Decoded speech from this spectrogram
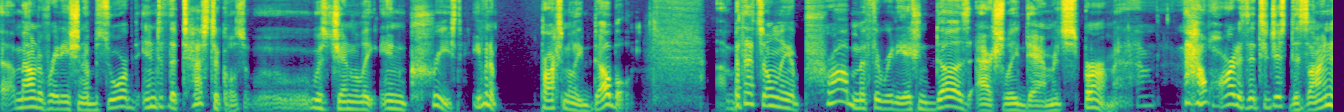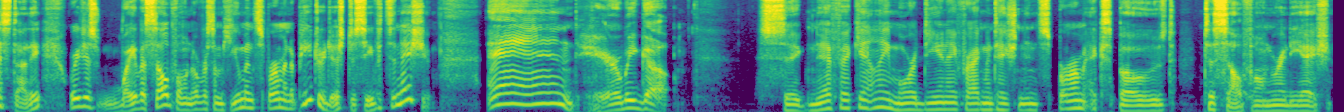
amount of radiation absorbed into the testicles, was generally increased, even approximately double. But that's only a problem if the radiation does actually damage sperm. How hard is it to just design a study where you just wave a cell phone over some human sperm in a petri dish to see if it's an issue? And here we go. Significantly more DNA fragmentation in sperm exposed to cell phone radiation,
